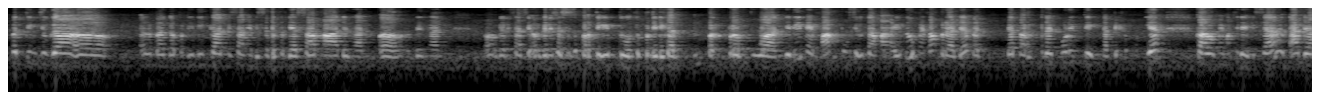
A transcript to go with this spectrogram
penting juga e, lembaga pendidikan misalnya bisa bekerja sama dengan e, dengan organisasi-organisasi seperti itu untuk pendidikan perempuan. Jadi memang fungsi utama itu memang berada pada partai politik. Tapi kemudian kalau memang tidak bisa, ada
